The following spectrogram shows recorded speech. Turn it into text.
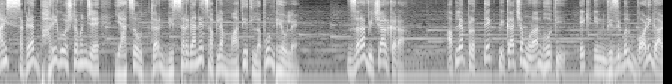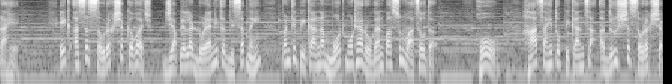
आणि सगळ्यात भारी गोष्ट म्हणजे याचं उत्तर निसर्गानेच आपल्या मातीत लपून ठेवलंय. जरा विचार करा. आपल्या प्रत्येक पिकाच्या मुळांभोवती एक इनव्हिजिबल बॉडीगार्ड आहे. एक असं संरक्षक कवच जे आपल्याला डोळ्यांनी तर दिसत नाही पण ते पिकांना मोठमोठ्या रोगांपासून वाचवतं. हो हाच आहे तो पिकांचा अदृश्य संरक्षक.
